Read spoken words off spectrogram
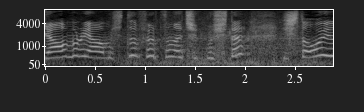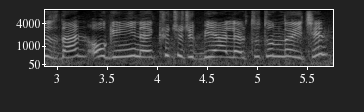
yağmur yağmıştı, fırtına çıkmıştı. İşte o yüzden o gün yine küçücük bir yerler tutunduğu için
